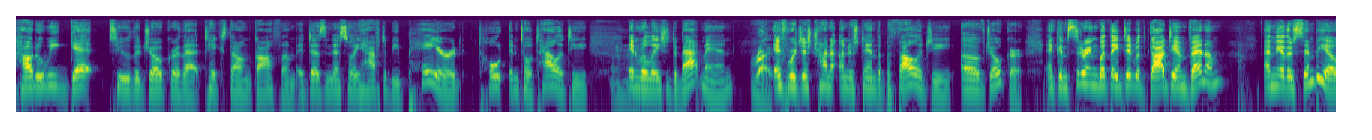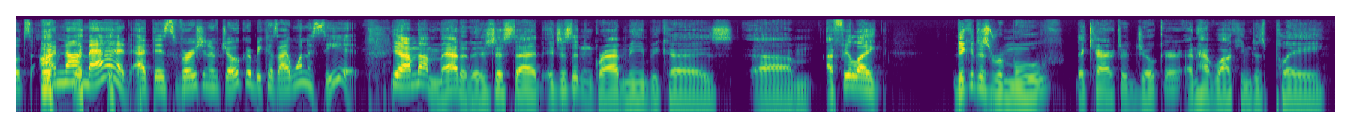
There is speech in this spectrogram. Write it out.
How do we get to the Joker that takes down Gotham? It doesn't necessarily have to be paired to- in totality in relation to Batman. Mm-hmm. Right. If we're just trying to understand the pathology of Joker. And considering what they did with goddamn Venom and the other symbiotes, I'm not mad at this version of Joker because I want to see it. Yeah, I'm not mad at it. It's just that it just didn't grab me because um, I feel like they could just remove the character Joker and have Joaquin just play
